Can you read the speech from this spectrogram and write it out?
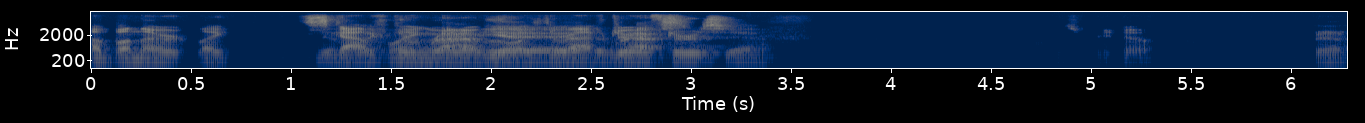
Up on the like You know, like the scaffolding, or ra- whatever, yeah, with the yeah, rafters. the rafters, yeah. It's pretty dope. I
